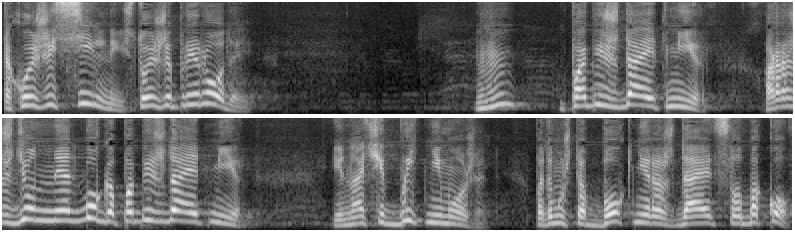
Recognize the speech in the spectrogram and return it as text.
такой же сильный, с той же природой. Угу. Побеждает мир. Рожденный от Бога побеждает мир. Иначе быть не может, потому что Бог не рождает слабаков.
